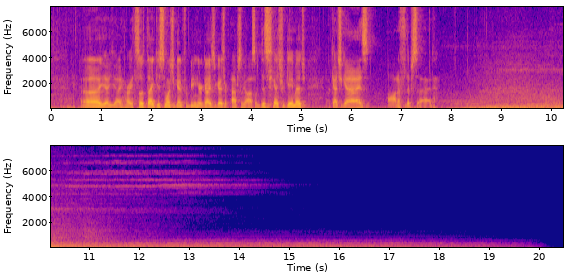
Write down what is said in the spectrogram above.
Uh, yeah, yeah. All right. So thank you so much again for being here, guys. You guys are absolutely awesome. This is Catch for GameEdged. I'll catch you guys on the flip side.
